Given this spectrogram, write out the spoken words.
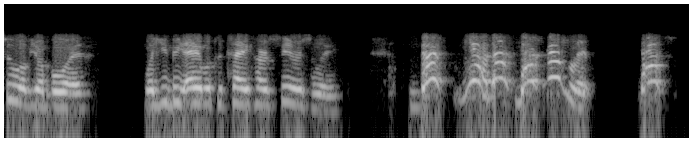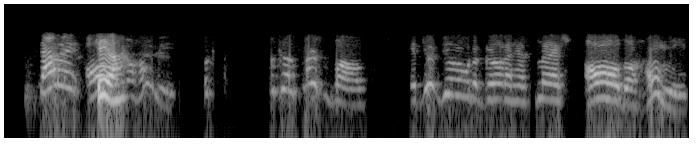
two of your boys. Will you be able to take her seriously? That yeah. That's that's different. That's that ain't all Yeah. the homies. Because first of all, if you're dealing with a girl that has smashed all the homies,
